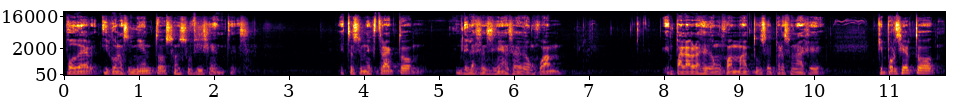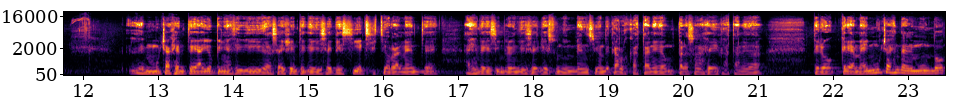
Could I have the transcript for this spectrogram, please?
poder y conocimiento son suficientes. Esto es un extracto de las enseñanzas de Don Juan, en palabras de Don Juan Matus, el personaje, que por cierto, mucha gente, hay opiniones divididas, hay gente que dice que sí existió realmente, hay gente que simplemente dice que es una invención de Carlos Castaneda, un personaje de Castaneda, pero créame, hay mucha gente en el mundo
